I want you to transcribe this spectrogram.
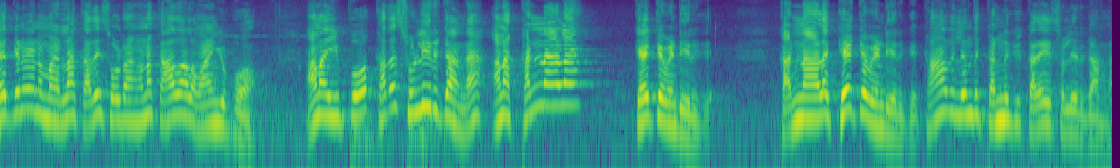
ஏற்கனவே நம்ம எல்லாம் கதை சொல்கிறாங்கன்னா காதால் வாங்கிப்போம் ஆனால் இப்போது கதை சொல்லியிருக்காங்க ஆனால் கண்ணால் கேட்க வேண்டியிருக்கு. கண்ணால் கேட்க வேண்டியிருக்கு. காதுலேருந்து கண்ணுக்கு கதையை சொல்லியிருக்காங்க.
